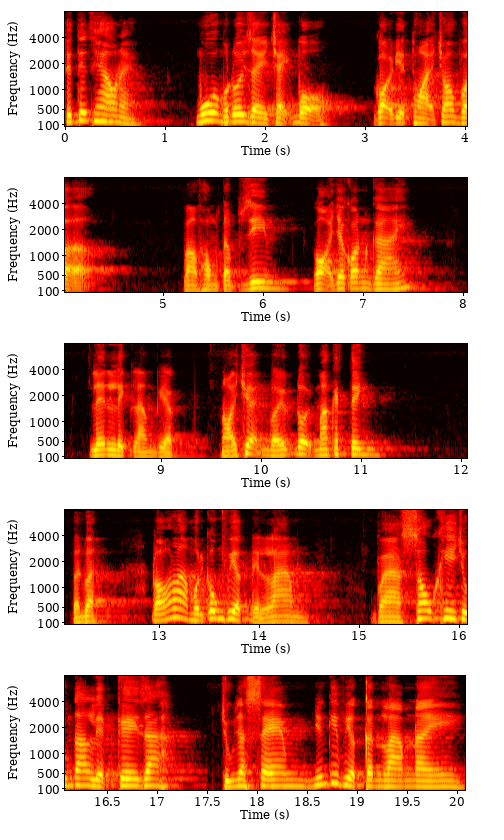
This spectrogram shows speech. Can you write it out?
thứ tiếp theo này, mua một đôi giày chạy bộ, gọi điện thoại cho vợ, vào phòng tập gym, gọi cho con gái, lên lịch làm việc, nói chuyện với đội marketing, vân vân. Đó là một công việc để làm và sau khi chúng ta liệt kê ra, chúng ta xem những cái việc cần làm này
